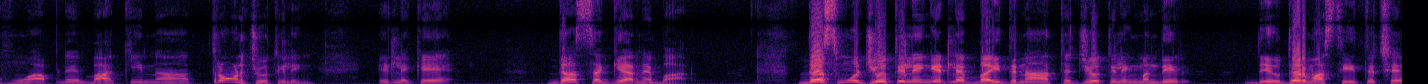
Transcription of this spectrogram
હું આપને બાકીના ત્રણ જ્યોતિર્લિંગ, એટલે કે દસ અગિયાર ને બાર. દસમું જ્યોતિર્લિંગ એટલે બૈદ્યનાથ જ્યોતિર્લિંગ મંદિર. દેવધરમાં સ્થિત છે.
